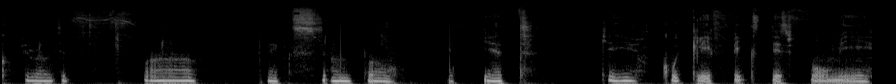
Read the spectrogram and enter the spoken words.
copy relative file, example, get. Can you quickly fix this for me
